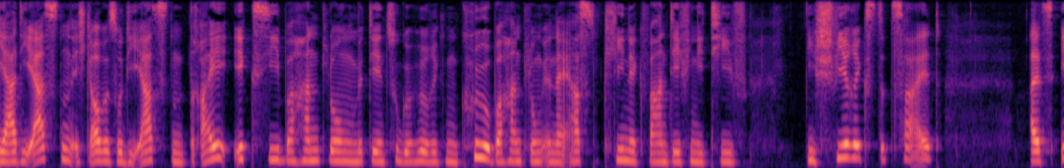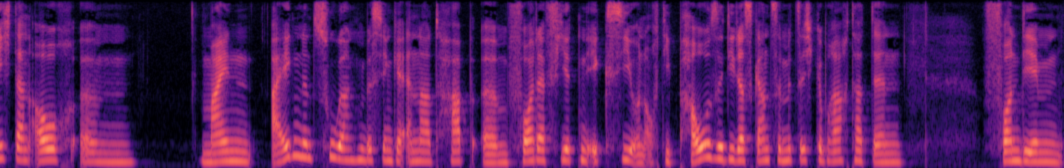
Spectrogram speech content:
ja, die ersten, ich glaube, so die ersten drei ICSI-Behandlungen mit den zugehörigen Kryobehandlungen in der ersten Klinik waren definitiv die schwierigste Zeit. Als ich dann auch ähm, meinen eigenen Zugang ein bisschen geändert habe ähm, vor der vierten ICSI und auch die Pause, die das Ganze mit sich gebracht hat, denn von dem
